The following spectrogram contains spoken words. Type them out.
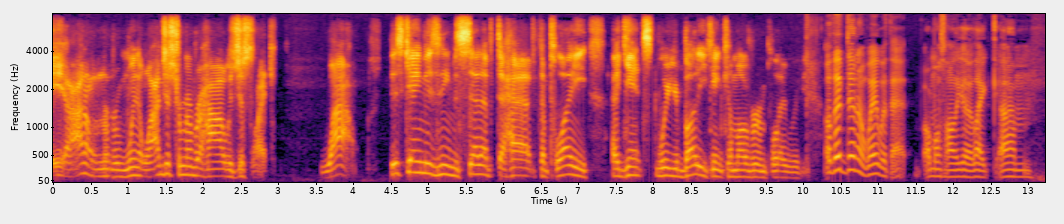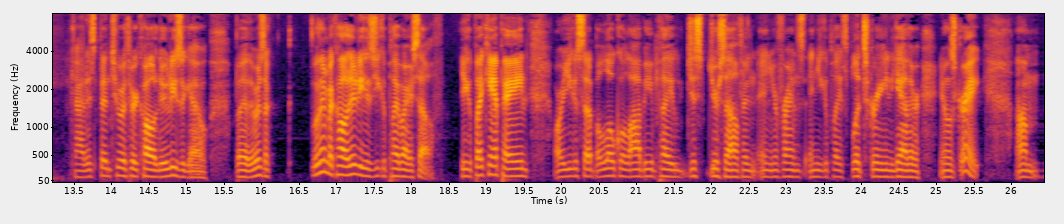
I don't remember when it was. I just remember how I was just like, wow. This game isn't even set up to have to play against where your buddy can come over and play with you. Oh, they've done away with that almost all altogether. Like, um, God, it's been two or three Call of Duties ago, but there was a. The thing about Call of Duty is you could play by yourself. You could play campaign, or you could set up a local lobby and play just yourself and, and your friends, and you could play split screen together, and it was great. Um,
